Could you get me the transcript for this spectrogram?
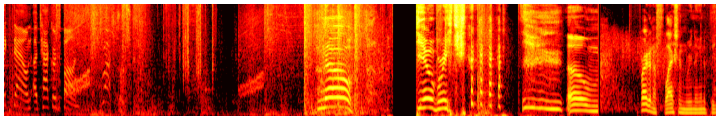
Spike down. Attacker spawn. No! You breach. um, probably gonna flash and Reyna gonna be.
